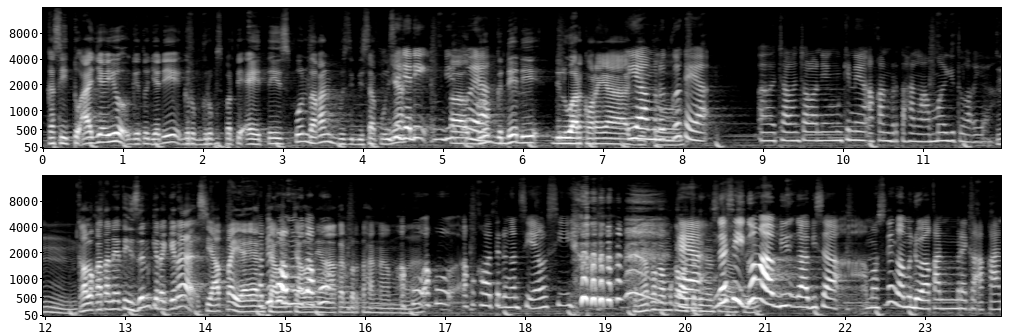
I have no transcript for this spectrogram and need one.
ke situ aja yuk gitu. Jadi grup-grup seperti 80s pun bahkan bisa bisa punya jadi bi- uh, ya. grup gede di di luar Korea iya gitu. menurut gue kayak eh, calon-calon yang mungkin yang akan bertahan lama gitu kali ya Hmm, kalau kata netizen kira-kira siapa ya yang calon-calon yang akan bertahan lama? aku aku aku khawatir dengan CLC Kenapa kamu khawatir kayak dengan enggak sih CLC? gue nggak nggak bisa maksudnya nggak mendoakan mereka akan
